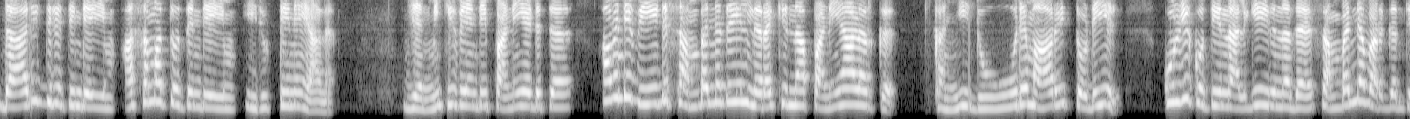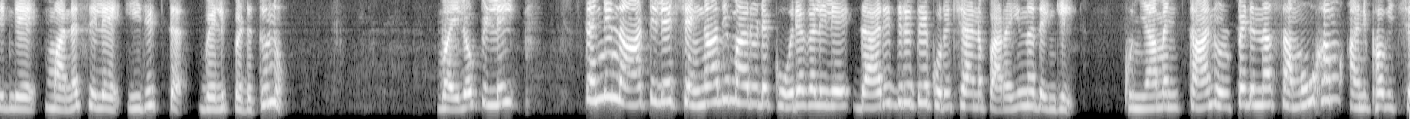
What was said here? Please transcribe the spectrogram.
ദാരിദ്ര്യത്തിന്റെയും അസമത്വത്തിന്റെയും ഇരുട്ടിനെയാണ്. ജന്മിക്കു വേണ്ടി പണിയെടുത്ത് അവന്റെ വീട് സമ്പന്നതയിൽ നിറയ്ക്കുന്ന പണിയാളർക്ക് കഞ്ഞി ദൂരെ മാറി തൊടിയിൽ കുഴി കുത്തി നൽകിയിരുന്നത് സമ്പന്ന വർഗത്തിന്റെ മനസ്സിലെ ഇരുട്ട് വെളിപ്പെടുത്തുന്നു. വൈലോപ്പിള്ളി തന്റെ നാട്ടിലെ ചെങ്ങാതിമാരുടെ കൂരകളിലെ ദാരിദ്ര്യത്തെ കുറിച്ചാണ് പറയുന്നതെങ്കിൽ കുഞ്ഞാമൻ താൻ ഉൾപ്പെടുന്ന സമൂഹം അനുഭവിച്ച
